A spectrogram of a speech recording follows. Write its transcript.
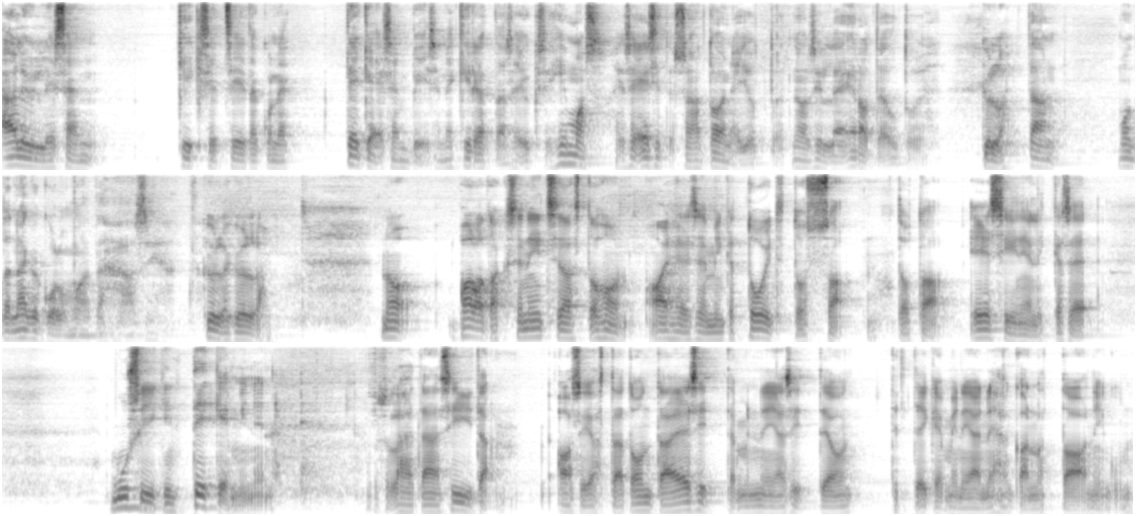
älyllisen kiksit siitä, kun ne tekee sen biisin. Ne kirjoittaa se yksi himas ja se esitys on toinen juttu, että ne on silleen eroteltuja. Kyllä. Tämä on monta näkökulmaa tähän asiaan. Kyllä, kyllä. No palatakseni itse asiassa tuohon aiheeseen, minkä toit tuossa tota, esiin, eli se musiikin tekeminen. Jos lähdetään siitä asiasta, että on tämä esittäminen ja sitten on tekeminen ja nehän kannattaa, niin kuin,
